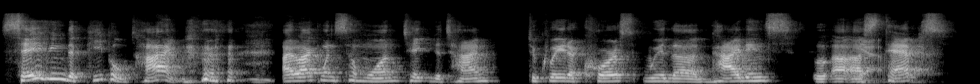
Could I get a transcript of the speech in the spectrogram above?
saving the people time. I like when someone take the time to create a course with uh, guidance, uh, uh yeah. steps.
